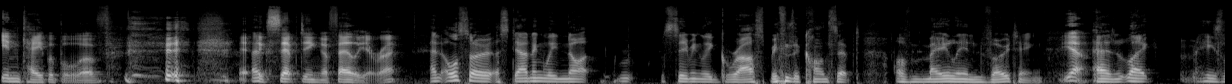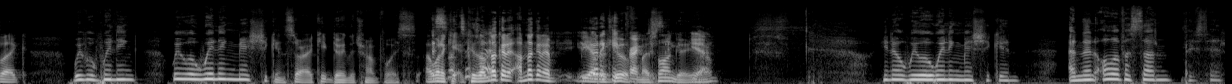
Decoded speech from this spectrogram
incapable of accepting a failure, right? and also astoundingly not seemingly grasping the concept of mail-in voting. Yeah. and like he's like, we were winning, we were winning Michigan. Sorry, I keep doing the Trump voice. I want to because I'm not gonna, I'm not gonna be You able to keep do it for much longer. You yeah. know? you know, we were winning Michigan, and then all of a sudden they said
